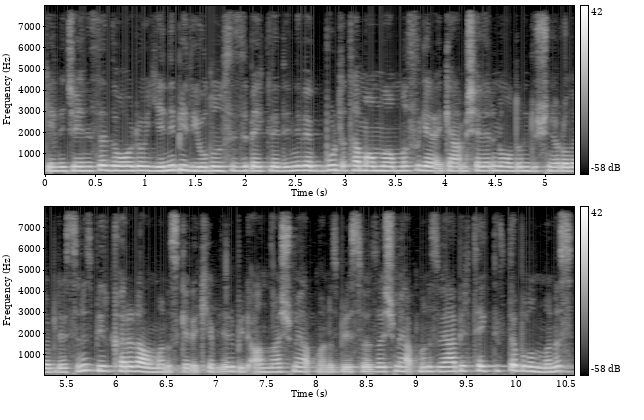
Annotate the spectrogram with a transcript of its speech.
geleceğinize doğru yeni bir yolun sizi beklediğini ve burada tamamlanması gereken bir şeylerin olduğunu düşünüyor olabilirsiniz. Bir karar almanız gerekebilir, bir anlaşma yapmanız, bir sözleşme yapmanız veya bir teklifte bulunmanız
